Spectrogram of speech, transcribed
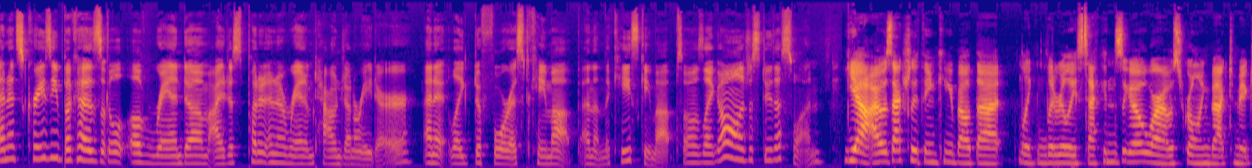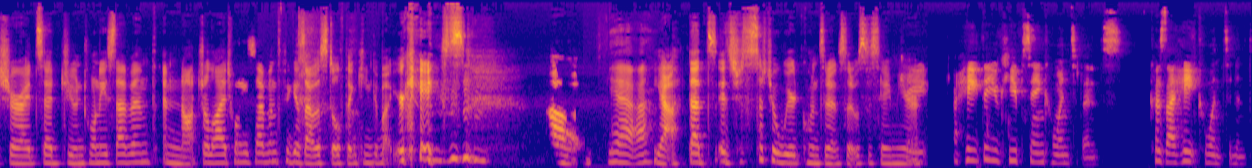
And it's crazy because of random, I just put it in a random town generator and it like DeForest came up and then the case came up. So I was like, oh, I'll just do this one. Yeah, I was actually thinking about that like literally seconds ago where I was scrolling back to make sure I'd said June 27th and not July 27th because I was still thinking about your case. Um, yeah. yeah, that's it's just such a weird coincidence that it was the same year. Hate- I hate that you keep saying coincidence because I hate coincidence.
